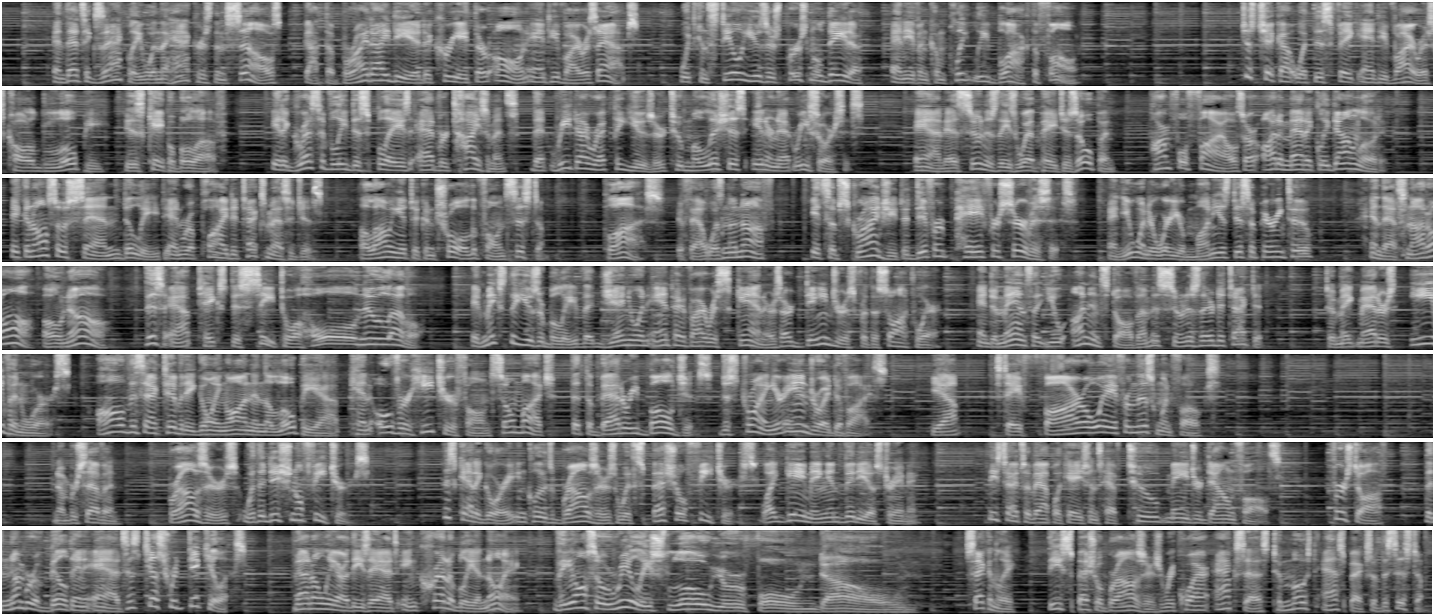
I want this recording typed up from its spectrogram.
And that's exactly when the hackers themselves got the bright idea to create their own antivirus apps, which can steal users' personal data and even completely block the phone. Just check out what this fake antivirus called Loapi is capable of. It aggressively displays advertisements that redirect the user to malicious internet resources. And as soon as these web pages open, harmful files are automatically downloaded. It can also send, delete, and reply to text messages, allowing it to control the phone system. Plus, if that wasn't enough, it subscribes you to different pay for services. And you wonder where your money is disappearing to? And that's not all. Oh no! This app takes deceit to a whole new level. It makes the user believe that genuine antivirus scanners are dangerous for the software and demands that you uninstall them as soon as they're detected. To make matters even worse, all this activity going on in the Loapi app can overheat your phone so much that the battery bulges, destroying your Android device. Yeah, stay far away from this one, folks. Number 7 browsers with additional features. This category includes browsers with special features like gaming and video streaming. These types of applications have two major downfalls. First off, the number of built in ads is just ridiculous. Not only are these ads incredibly annoying, They also really slow your phone down. Secondly, these special browsers require access to most aspects of the system.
